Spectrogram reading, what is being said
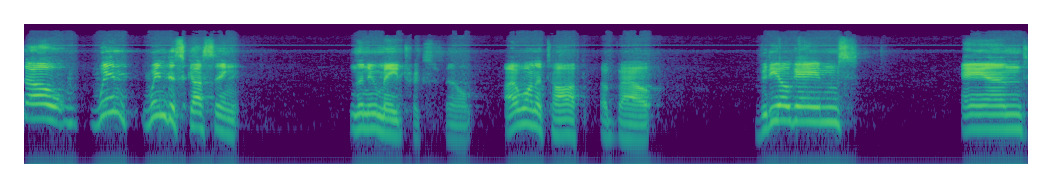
So when when discussing the new Matrix film, I want to talk about video games and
